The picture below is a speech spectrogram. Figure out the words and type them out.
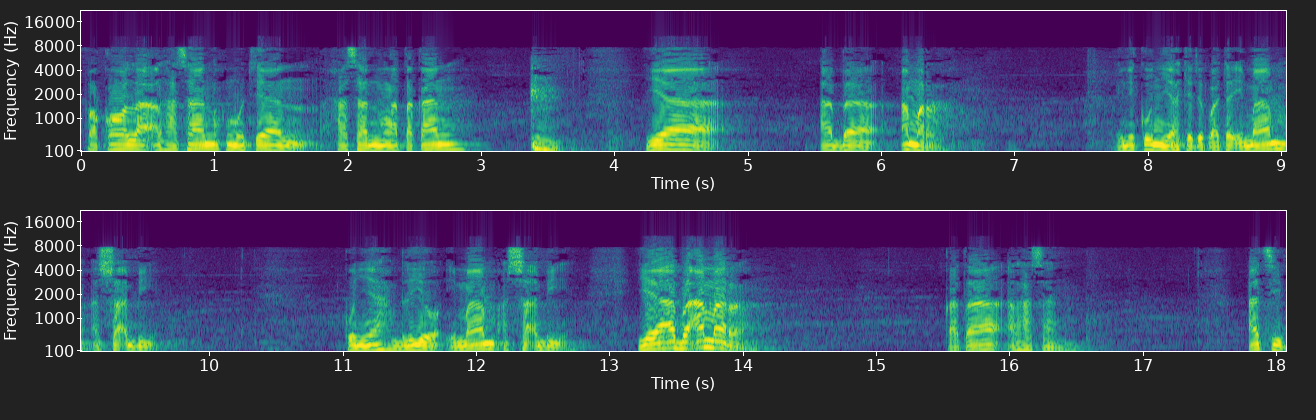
Faqala Al-Hasan kemudian Hasan mengatakan Ya Aba Amr Ini kunyah daripada Imam As-Sa'bi. Kunyah beliau Imam As-Sa'bi. Ya Aba Amr Kata Al-Hasan Ajib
